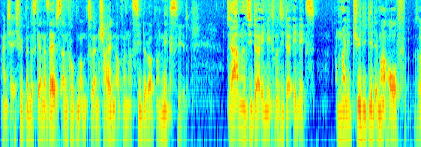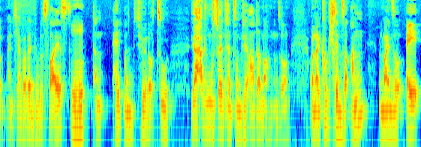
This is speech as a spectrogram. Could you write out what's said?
Meinte ich, ja, ich würde mir das gerne selbst angucken, um zu entscheiden, ob man was sieht oder ob man nichts sieht. Ja, man sieht da eh nichts, man sieht da eh nichts. Und meine Tür, die geht immer auf. So, meinte ich, aber wenn du das weißt, dann hält man die Tür doch zu. Ja, du musst da jetzt nicht so ein Theater machen und so. Und dann gucke ich den so an und meine so, ey,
